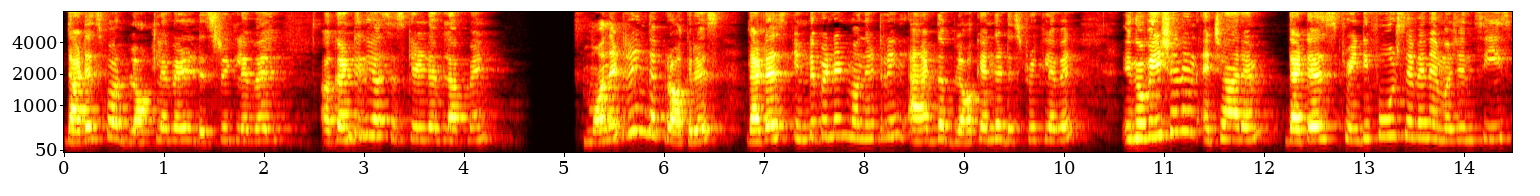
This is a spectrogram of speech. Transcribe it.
that is for block level district level a continuous skill development monitoring the progress that is independent monitoring at the block and the district level innovation in hrm that is 24 7 emergencies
